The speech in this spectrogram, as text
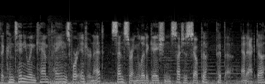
The continuing campaigns for internet censoring litigation such as SOPA, PIPA, and ACTA,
